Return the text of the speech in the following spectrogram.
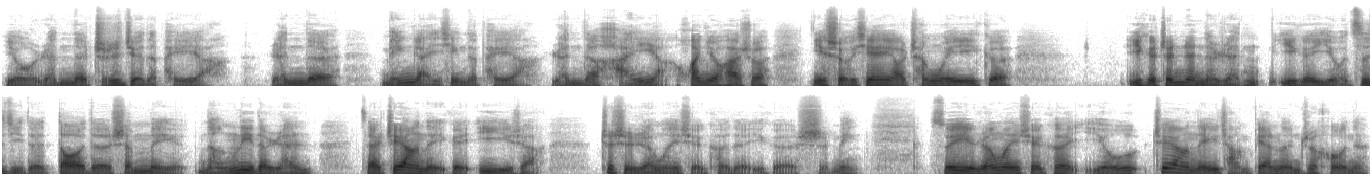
有人的直觉的培养，人的敏感性的培养，人的涵养。换句话说，你首先要成为一个一个真正的人，一个有自己的道德审美能力的人。在这样的一个意义上，这是人文学科的一个使命。所以，人文学科由这样的一场辩论之后呢？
